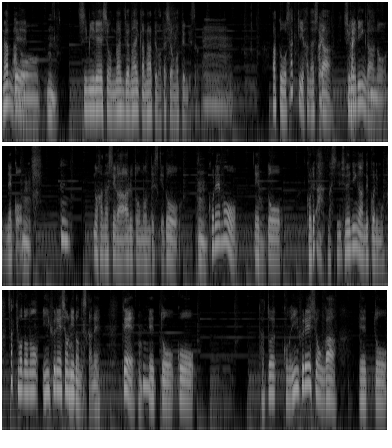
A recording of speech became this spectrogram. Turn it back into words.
あなんで、の、うん。シミュレーションなんじゃないかなって私は思ってるんですよ。うん。あと、さっき話しはたシュレディンガーの猫うんうんの話があると思うんですけど、うん。これも、えっと、これ、あ、まあシュレディンガーの猫にも、先ほどのインフレーション理論ですかね。で、うんえっと、こう、たとえ、このインフレーションが、えっと、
